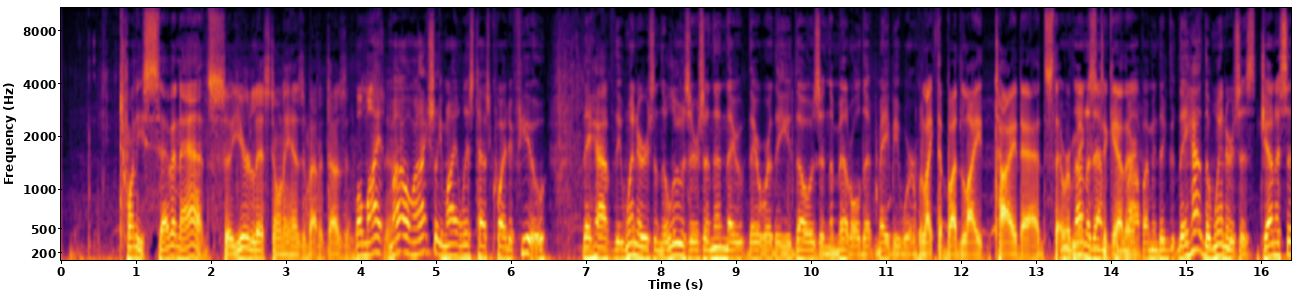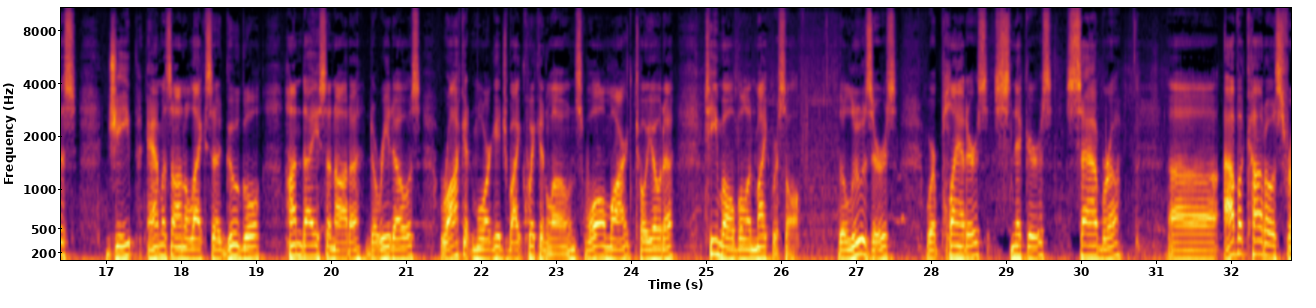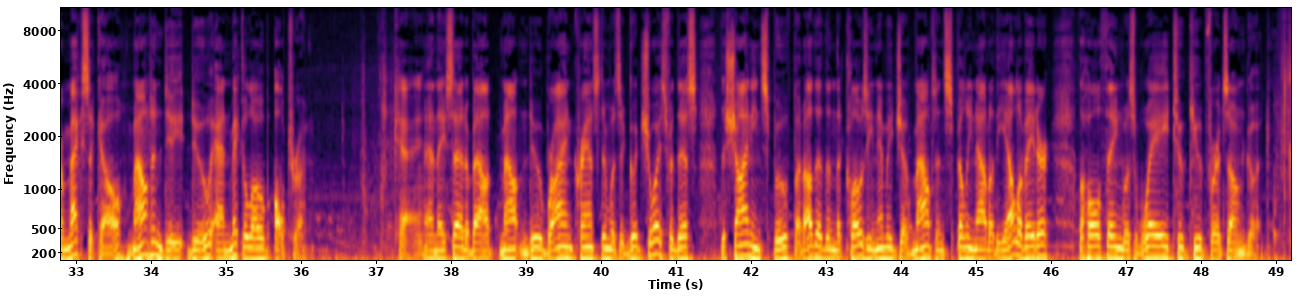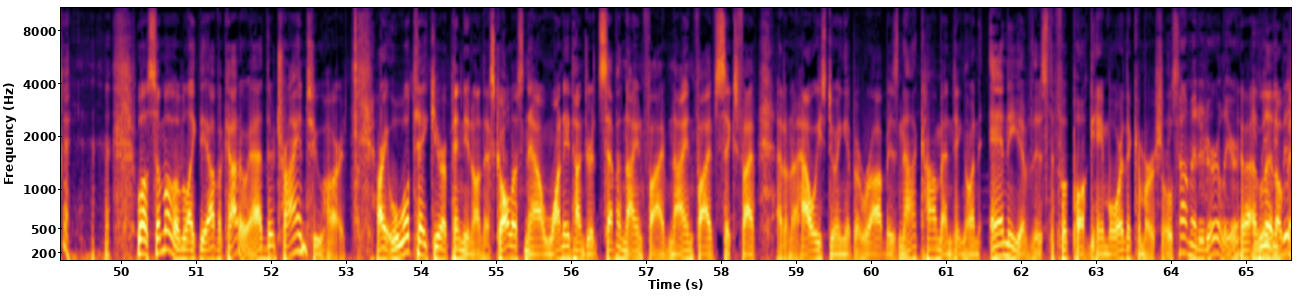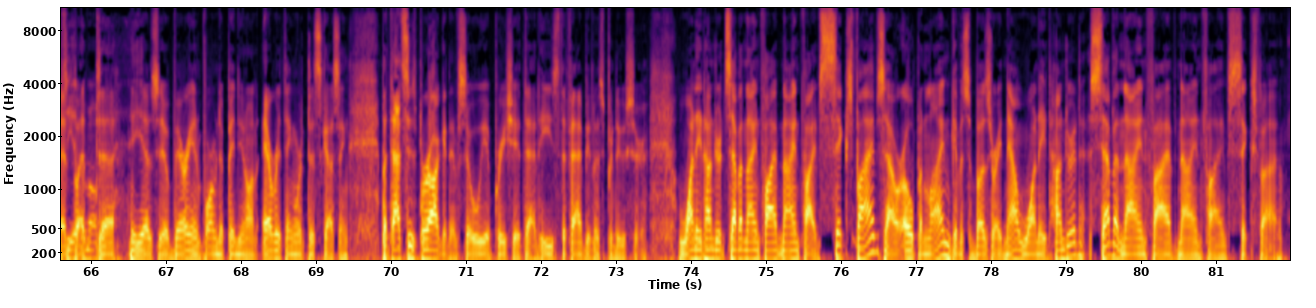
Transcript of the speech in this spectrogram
27 ads, so your list only has about a dozen. Well, my, so. my well, actually my list has quite a few. They have the winners and the losers, and then they there were the those in the middle that maybe were like the Bud Light Tide ads that were none mixed of them together. Came up. I mean, they, they have the winners as Genesis, Jeep, Amazon Alexa, Google, Hyundai Sonata, Doritos, Rocket Mortgage by Quicken Loans, Walmart, Toyota, T-Mobile, and Microsoft. The losers were Planters, Snickers, Sabra, uh, avocados from Mexico, Mountain Dew, and Michelob Ultra. Okay. And they said about Mountain Dew, Bryan Cranston was a good choice for this, the Shining spoof, but other than the closing image of Mountain spilling out of the elevator, the whole thing was way too cute for its own good. well, some of them, like the avocado ad, they're trying too hard. All right, well, we'll take your opinion on this. Call us now, 1 800 795 9565. I don't know how he's doing it, but Rob is not commenting on any of this, the football game or the commercials. He commented earlier. Uh, a little bit, but uh, he has a very informed opinion on everything we're discussing. But that's his prerogative, so we appreciate that. He's the fabulous producer. 1 800 795 9565 is our open line. Give us a buzz right now, 1 800 795 9565.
